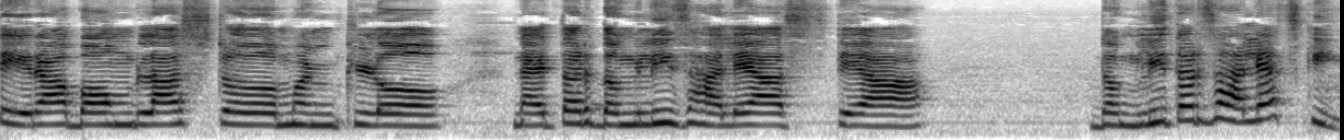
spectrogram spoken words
तेरा बॉम्ब ब्लास्ट म्हटलं. नाहीतर दंगली झाल्या असत्या. दंगली तर झाल्याच की.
